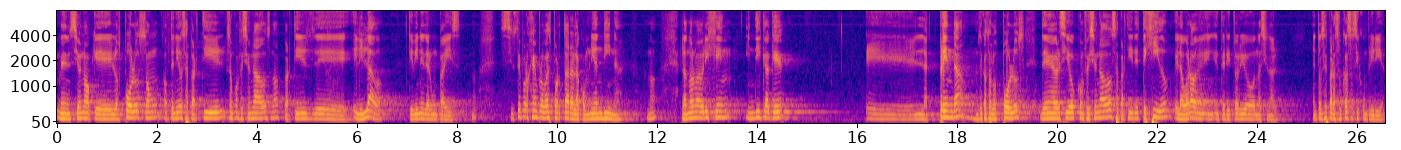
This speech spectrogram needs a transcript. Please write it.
mencionó que los polos son obtenidos a partir, son confeccionados ¿no? a partir del el hilado que viene de algún país. Si usted, por ejemplo, va a exportar a la comunidad andina, la norma de origen indica que eh, la prenda, en este caso los polos, deben haber sido confeccionados a partir de tejido elaborado en, territorio nacional. Entonces, para su caso sí cumpliría.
